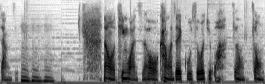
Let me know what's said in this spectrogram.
这样子。嗯嗯嗯。那我听完之后，我看完这些故事，我觉得哇，这种这种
